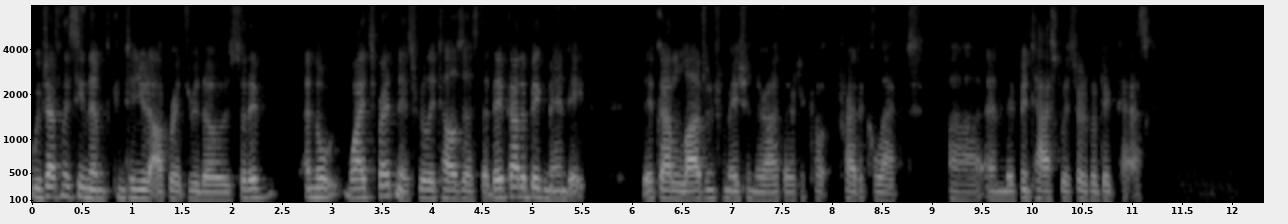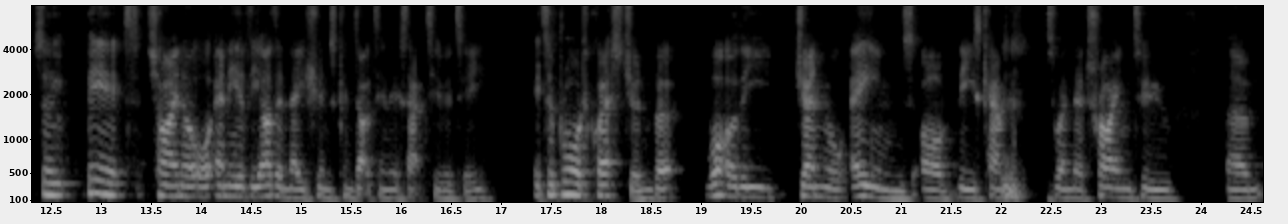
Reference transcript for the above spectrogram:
we've definitely seen them continue to operate through those. So they've and the widespreadness really tells us that they've got a big mandate. They've got a lot of information they're out there to co- try to collect, uh, and they've been tasked with sort of a big task. So, be it China or any of the other nations conducting this activity, it's a broad question, but what are the general aims of these campaigns when they're trying to um,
